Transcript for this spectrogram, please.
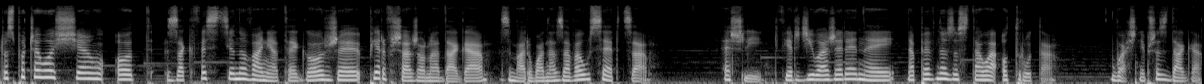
Rozpoczęło się od zakwestionowania tego, że pierwsza żona Daga zmarła na zawał serca. Ashley twierdziła, że Renee na pewno została otruta właśnie przez Daga.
